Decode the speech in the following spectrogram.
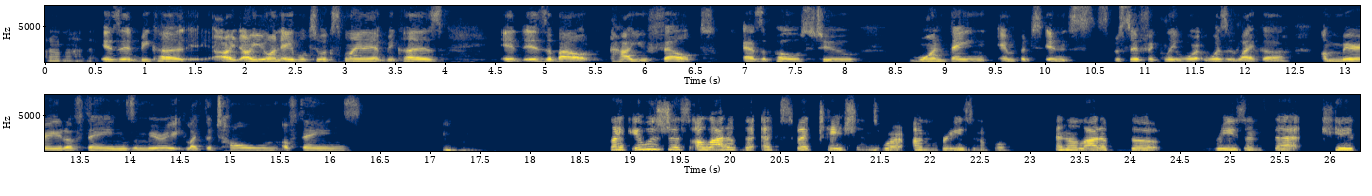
I don't know how to. Is it because are are you unable to explain it because it is about how you felt as opposed to one thing in, in specifically what was it like a a myriad of things a myriad like the tone of things mm-hmm. like it was just a lot of the expectations were unreasonable and a lot of the reasons that kids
